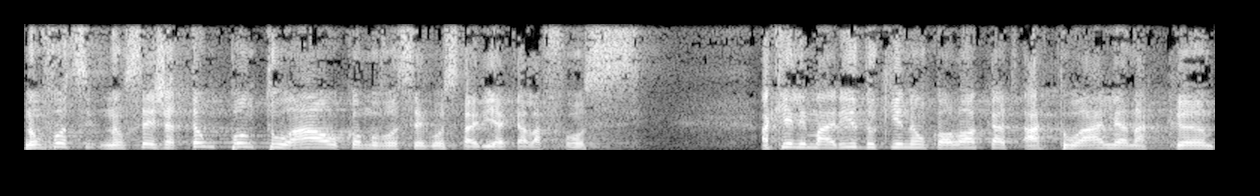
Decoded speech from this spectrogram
Não, fosse, não seja tão pontual como você gostaria que ela fosse. Aquele marido que não coloca a toalha na cama,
